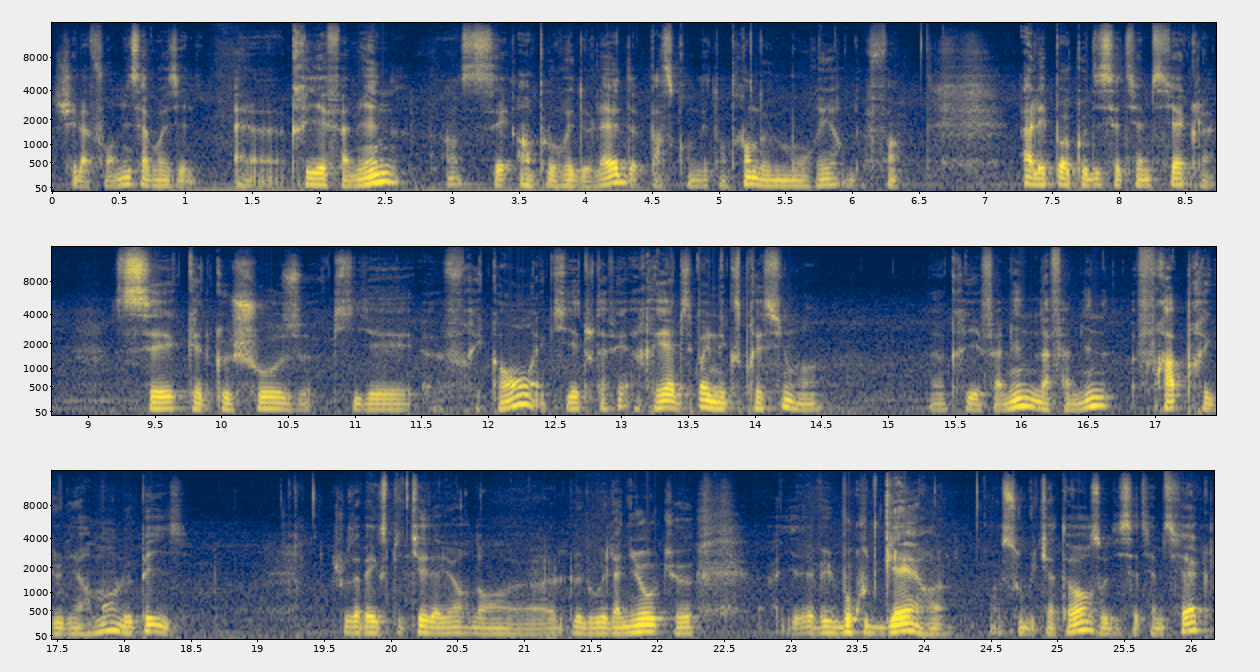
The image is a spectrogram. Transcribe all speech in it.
Chez la fourmi, sa voisine. Elle crié famine, hein, c'est implorer de l'aide parce qu'on est en train de mourir de faim. À l'époque, au XVIIe siècle, c'est quelque chose qui est fréquent et qui est tout à fait réel. C'est pas une expression. Hein. Euh, crier famine, la famine frappe régulièrement le pays. Je vous avais expliqué d'ailleurs dans euh, Le Loup et l'Agneau qu'il euh, y avait eu beaucoup de guerres sous Louis XIV au XVIIe siècle,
